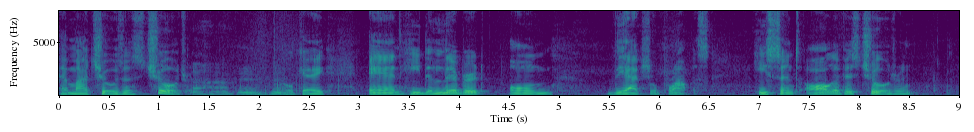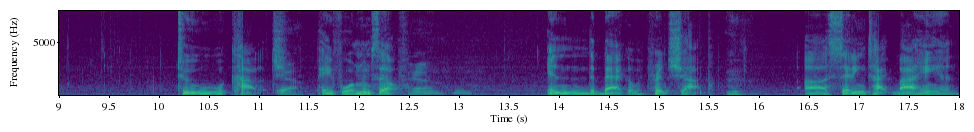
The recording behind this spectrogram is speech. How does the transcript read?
and my children's children. Uh -huh. mm -hmm. Okay, and he delivered on the actual promise. He sent all of his children to college, yeah. pay for them himself. Yeah. Mm -hmm. In the back of a print shop, uh, setting type by hand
